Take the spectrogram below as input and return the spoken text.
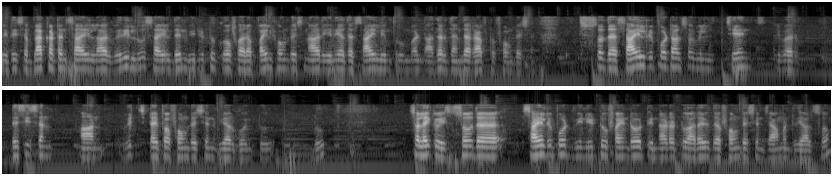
it is a black cotton soil or very loose soil then we need to go for a pile foundation or any other soil improvement other than the raft foundation. So the soil report also will change your decision on which type of foundation we are going to do. So likewise so the soil report we need to find out in order to arrive the foundation geometry also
